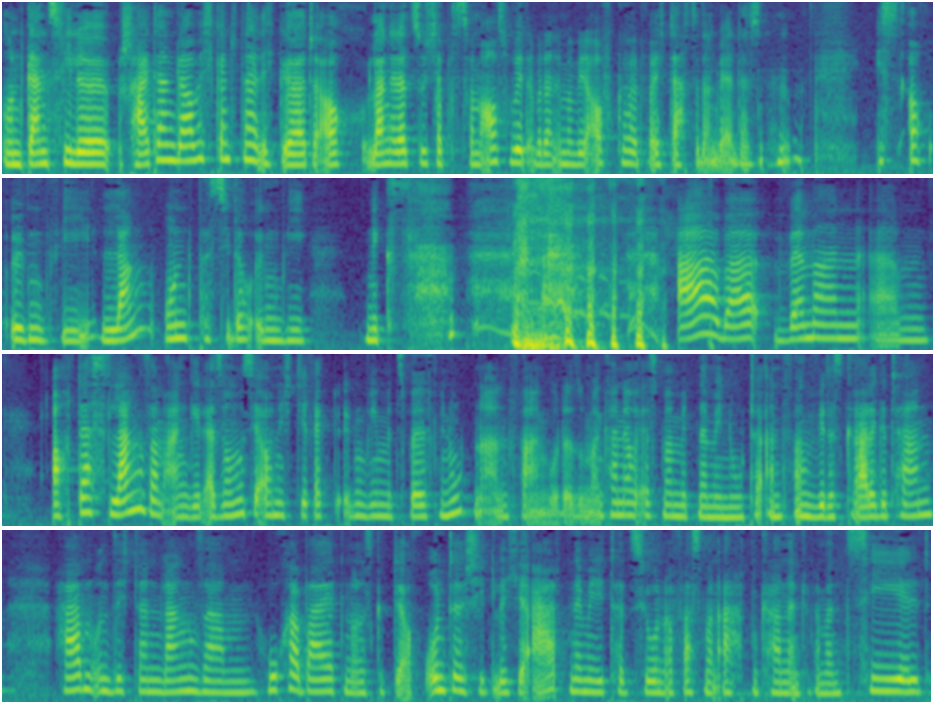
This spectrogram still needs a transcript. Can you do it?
Und ganz viele scheitern, glaube ich, ganz schnell. Ich gehörte auch lange dazu. Ich habe das zwar mal ausprobiert, aber dann immer wieder aufgehört, weil ich dachte dann währenddessen, hm, ist auch irgendwie lang und passiert auch irgendwie nichts. Aber wenn man ähm, auch das langsam angeht, also man muss ja auch nicht direkt irgendwie mit zwölf Minuten anfangen oder so. Man kann ja auch erstmal mit einer Minute anfangen, wie wir das gerade getan haben und sich dann langsam hocharbeiten. Und es gibt ja auch unterschiedliche Arten der Meditation, auf was man achten kann. Entweder man zählt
